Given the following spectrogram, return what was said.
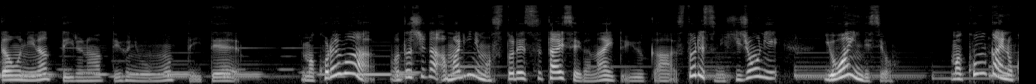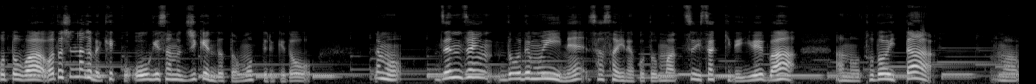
端を担っているなっていう風にも思っていて、まあこれは私があまりにもストレス耐性がないというか、ストレスに非常に弱いんですよ。まあ今回のことは私の中で結構大げさな事件だと思ってるけど、でも全然どうでもいいね、些細なこと、まあ、ついさっきで言えば、あの、届いた、まあ、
